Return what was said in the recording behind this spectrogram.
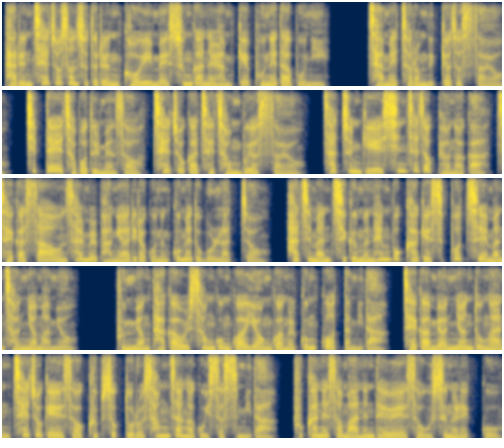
다른 체조 선수들은 거의 매 순간을 함께 보내다 보니 자매처럼 느껴졌어요. 10대에 접어들면서 체조가 제 전부였어요. 사춘기의 신체적 변화가 제가 쌓아온 삶을 방해하리라고는 꿈에도 몰랐죠. 하지만 지금은 행복하게 스포츠에만 전념하며 분명 다가올 성공과 영광을 꿈꾸었답니다. 제가 몇 년 동안 체조계에서 급속도로 성장하고 있었습니다. 북한에서 많은 대회에서 우승을 했고,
